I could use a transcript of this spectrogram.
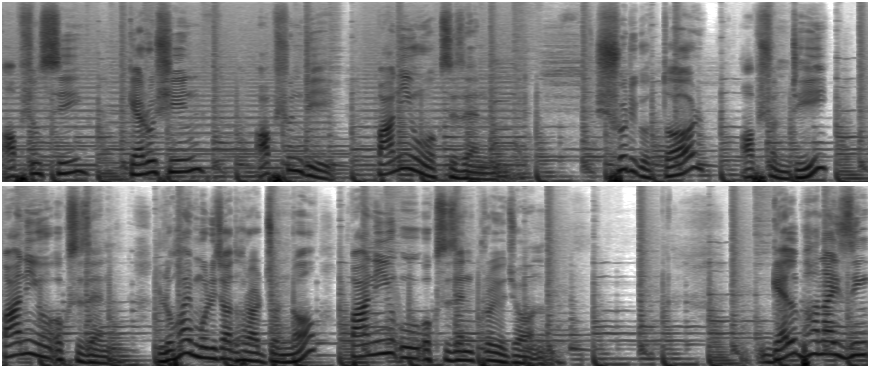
Option C, kerosene. Option D, পানি ও অক্সিজেন। সঠিক উত্তর, অপশন ডি পানি ও অক্সিজেন। লোহায় মরিচা ধরার জন্য পানি ও অক্সিজেন প্রয়োজন। গ্যালভানাইজিং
